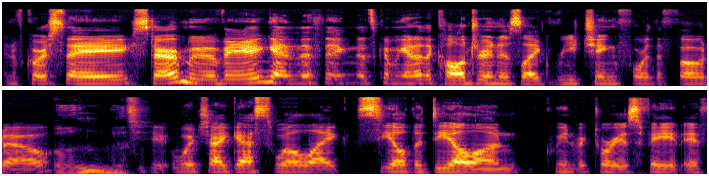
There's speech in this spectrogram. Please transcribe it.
And of course, they start moving, and the thing that's coming out of the cauldron is like reaching for the photo to, which I guess will like seal the deal on Queen Victoria's fate if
